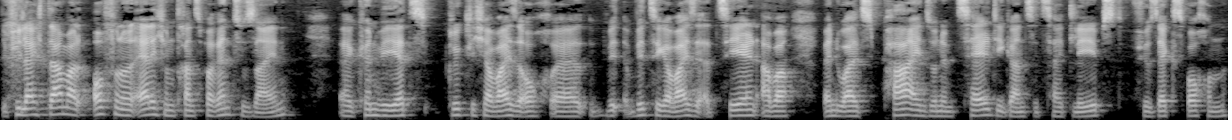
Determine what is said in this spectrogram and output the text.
So. Vielleicht da mal offen und ehrlich und transparent zu sein, äh, können wir jetzt glücklicherweise auch äh, witzigerweise erzählen, aber wenn du als Paar in so einem Zelt die ganze Zeit lebst für sechs Wochen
